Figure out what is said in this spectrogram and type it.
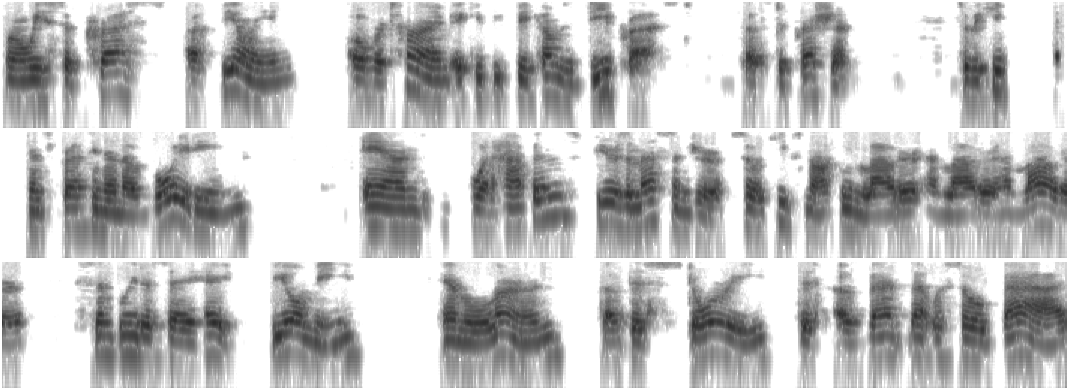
When we suppress a feeling over time, it becomes depressed. That's depression. So we keep suppressing and avoiding. And what happens? Fear is a messenger. So it keeps knocking louder and louder and louder simply to say, hey, feel me and learn that this story, this event that was so bad,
